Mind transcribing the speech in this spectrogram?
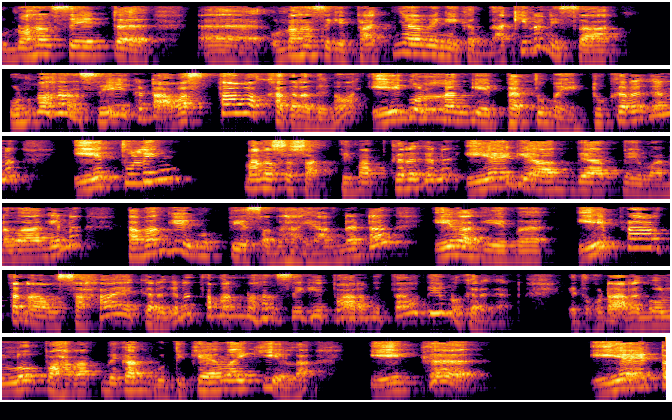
උන්වහන්සේට උන්වහන්සේගේ ප්‍රඥාවෙන් ඒක දකින නිසා උන්වහන්සේ ඒකට අවස්ථාවක් හදලා දෙනවා ඒගොල්ලන්ගේ පැතුම ඉටු කරගෙන ඒ තුලින් මනස ශක්තිමත් කරගෙන ඒ අයගේ ආධ්‍යාත්මය වඩවාගෙන තමන්ගේ විමුක්තිය සඳහා යන්නට ඒ වගේම ඒ ප්‍රාර්ථනාව සහාය කරගෙන තමන් වහන්සේගේ පාරමිතාව දියුණු කරගන්න. එතකොට අරගොල්ලෝ පහරක් දෙකක් ගුටි කෑවයි කියලා ඒක ඒ ඇයට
